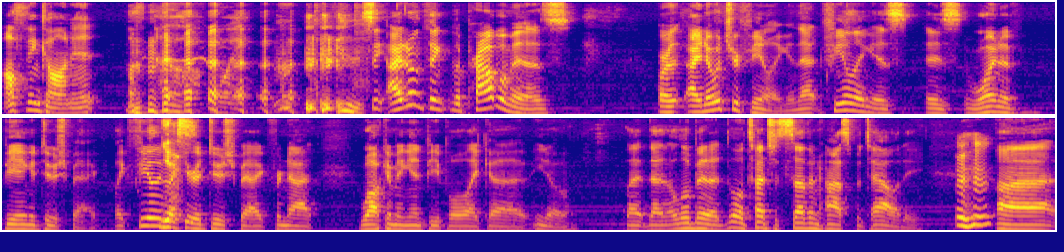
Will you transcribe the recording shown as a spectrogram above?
I'll think on it. Oh, boy. See, I don't think the problem is, or I know what you're feeling, and that feeling is is one of being a douchebag, like feeling Yes. like you're a douchebag for not welcoming in people, like uh, you know, that, that a little bit, a little touch of southern hospitality. Mm-hmm. Uh,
